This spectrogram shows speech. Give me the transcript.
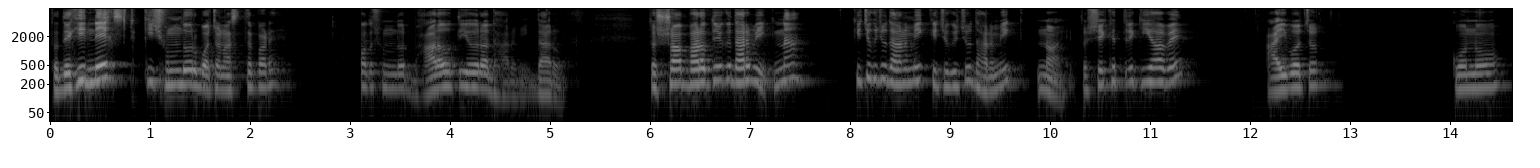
তো দেখি নেক্সট কি সুন্দর বচন আসতে পারে। কত সুন্দর ভারতীয়রা ধার্মিক, দারুণ। তো সব ভারতীয়কে ধার্মিক না? কিছু কিছু ধার্মিক, কিছু কিছু ধার্মিক নয়। তো সেক্ষেত্রে কি হবে? আই বচন। কোনো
